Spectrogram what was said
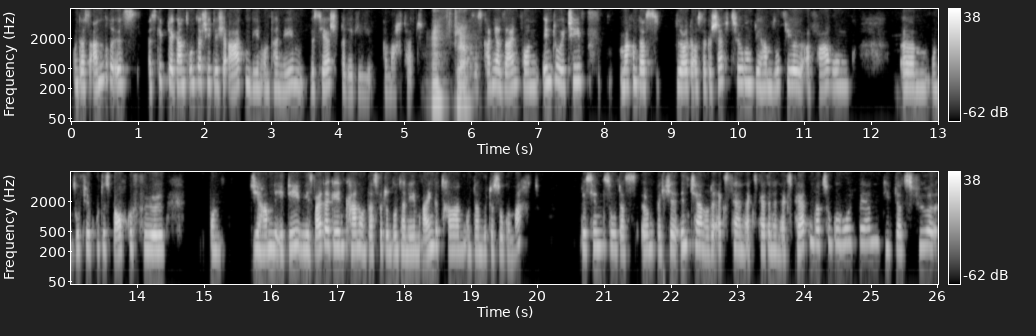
und das andere ist, es gibt ja ganz unterschiedliche Arten, wie ein Unternehmen bisher Strategie gemacht hat. Mhm, klar. Also es kann ja sein von intuitiv machen das Leute aus der Geschäftsführung, die haben so viel Erfahrung ähm, und so viel gutes Bauchgefühl und die haben eine Idee, wie es weitergehen kann und das wird ins Unternehmen reingetragen und dann wird es so gemacht. Bis hin zu, dass irgendwelche internen oder externen Expertinnen und Experten dazu geholt werden, die das für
